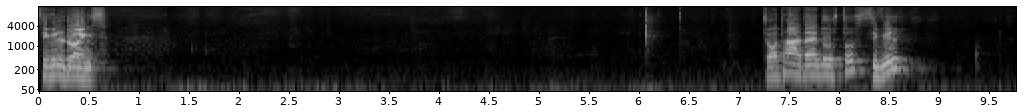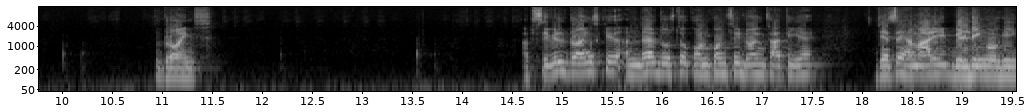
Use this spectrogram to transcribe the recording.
सिविल ड्राइंग्स चौथा आता है दोस्तों सिविल ड्राइंग्स अब सिविल ड्राइंग्स के अंदर दोस्तों कौन कौन सी ड्राइंग्स आती है? जैसे हमारी बिल्डिंग होगी।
